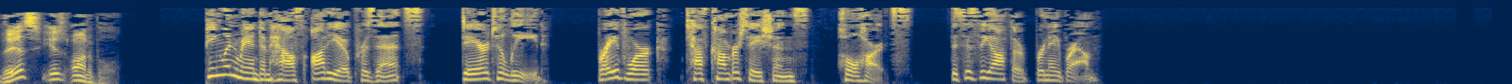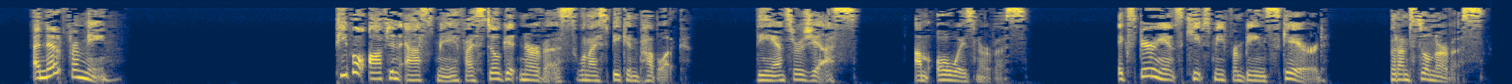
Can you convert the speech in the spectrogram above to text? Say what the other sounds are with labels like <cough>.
This is Audible. Penguin Random House Audio presents Dare to Lead. Brave work, tough conversations, whole hearts. This is the author, Brene Brown. A note from me. People often ask me if I still get nervous when I speak in public. The answer is yes. I'm always nervous. Experience keeps me from being scared, but I'm still nervous.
